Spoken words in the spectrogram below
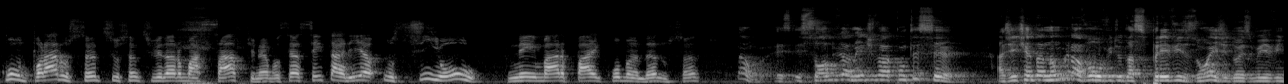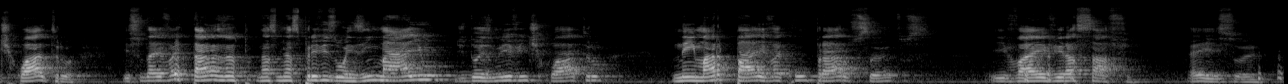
comprar o Santos se o Santos virar uma SAF, né? Você aceitaria o CEO Neymar pai comandando o Santos? Não, isso obviamente vai acontecer. A gente ainda não gravou o vídeo das previsões de 2024. Isso daí vai estar nas, nas minhas previsões. Em maio de 2024, Neymar pai vai comprar o Santos e vai virar SAF. É isso. É.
